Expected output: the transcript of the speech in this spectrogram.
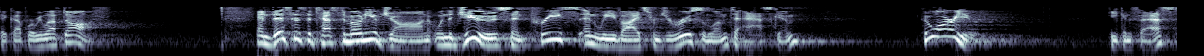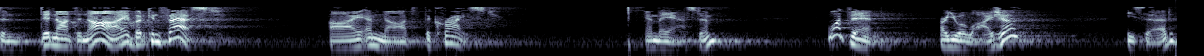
Pick up where we left off. And this is the testimony of John when the Jews sent priests and Levites from Jerusalem to ask him, Who are you? He confessed and did not deny, but confessed, I am not the Christ. And they asked him, What then? Are you Elijah? He said,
